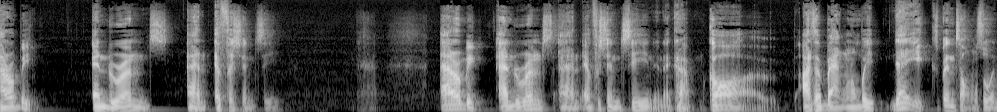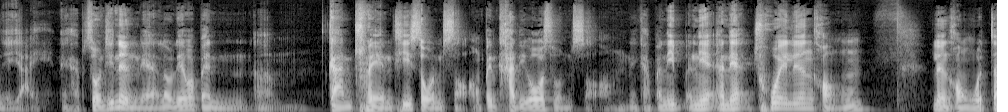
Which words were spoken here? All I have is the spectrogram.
aerobic endurance and efficiency aerobic endurance and efficiency เนี่ยนะครับ ก็ อาจจะแบ่งลงไปได้อีกเป็น 2 ส่วนใหญ่ๆนะครับส่วนที่1เนี่ยเราเรียกว่าเป็นการ train ที่โซน 2 เป็น cardio โซน2นะครับอันนี้อันนี้อันนี้ช่วยเรื่องของเรื่องของหัวใจ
